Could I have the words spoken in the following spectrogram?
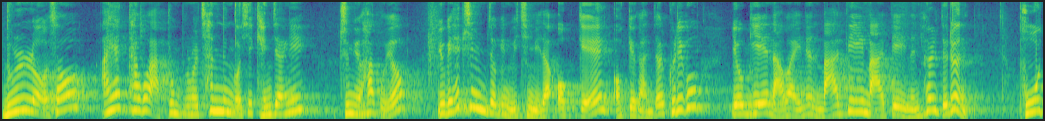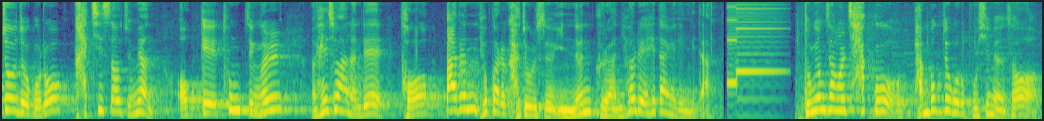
눌러서 아얏하고 아픈 부분을 찾는 것이 굉장히 중요하고요. 이게 핵심적인 위치입니다. 어깨, 어깨 관절. 그리고 여기에 나와 있는 마디 마디에 있는 혈들은 보조적으로 같이 써주면 어깨 통증을 해소하는데 더 빠른 효과를 가져올 수 있는 그러한 혈에 해당이 됩니다. 동영상을 자꾸 반복적으로 보시면서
